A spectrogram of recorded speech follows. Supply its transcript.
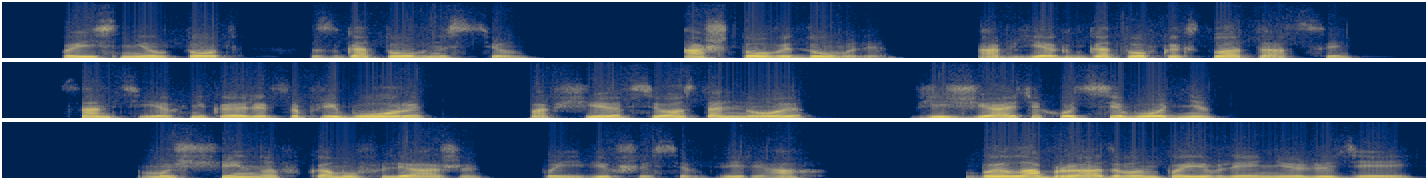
— пояснил тот с готовностью. «А что вы думали? Объект готов к эксплуатации. Сантехника, электроприборы, вообще все остальное. Въезжайте хоть сегодня». Мужчина в камуфляже, появившийся в дверях, был обрадован появлению людей,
